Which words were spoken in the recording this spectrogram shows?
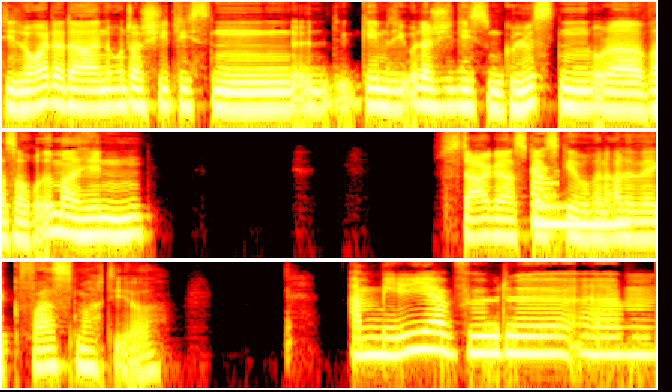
die Leute da in unterschiedlichsten, geben sich unterschiedlichsten Gelüsten oder was auch immer hin. Stargast, Gastgeberin, Ähm. alle weg. Was macht ihr? Amelia würde ähm,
